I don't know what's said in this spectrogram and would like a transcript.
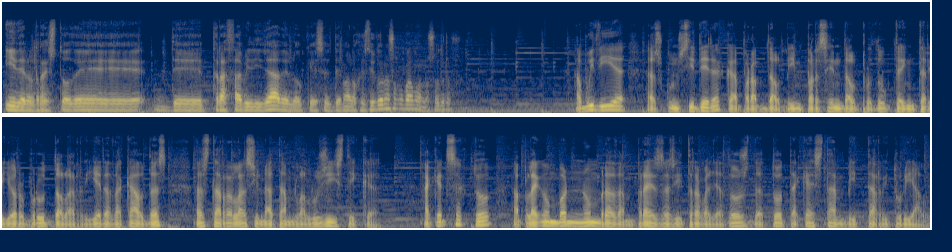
y del resto de, de trazabilidad de lo que es el tema logístico nos ocupamos nosotros. Avui dia es considera que a prop del 20% del producte interior brut de la Riera de Caldes està relacionat amb la logística. Aquest sector aplega un bon nombre d'empreses i treballadors de tot aquest àmbit territorial.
